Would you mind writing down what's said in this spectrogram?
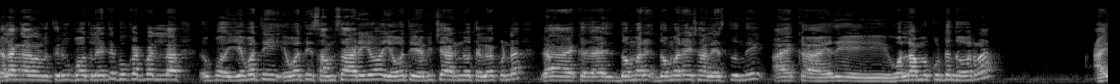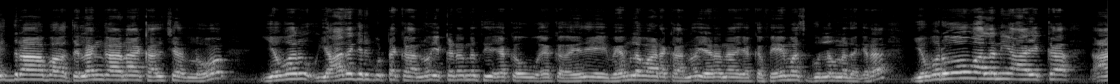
తెలంగాణలో తిరుగుబోతులు అయితే కూకట్పల్లిలో యువతి యువతి సంసారియో యువతి వ్యభిచారినో తెలియకుండా దొమ్మరే దొమ్మరేషాలు వేస్తుంది. ఆ యొక్క ఇది ఒళ్ళమ్ముకుంటుంది ఎవర్రా? హైదరాబాద్ తెలంగాణ కల్చర్లో ఎవరు యాదగిరి గుట్ట కానో ఎక్కడన్నా ఏది యొక్క వేములవాడ కానో ఏడన్నా యొక్క ఫేమస్ గుళ్ళ ఉన్న దగ్గర ఎవరో వాళ్ళని ఆ యొక్క ఆ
